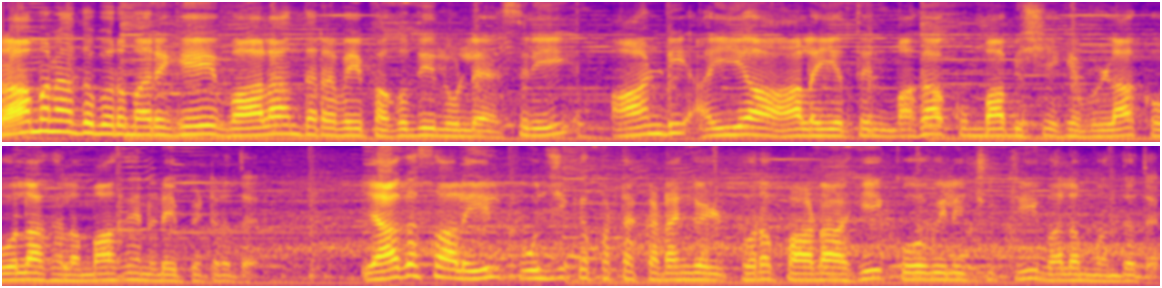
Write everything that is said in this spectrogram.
ராமநாதபுரம் அருகே வாலாந்தரவை பகுதியில் உள்ள ஸ்ரீ ஆண்டி ஐயா ஆலயத்தின் மகா கும்பாபிஷேக விழா கோலாகலமாக நடைபெற்றது. யாகசாலையில் பூஜிக்கப்பட்ட கடங்கள் புறப்பாடாகி கோவிலை சுற்றி வலம் வந்தது.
